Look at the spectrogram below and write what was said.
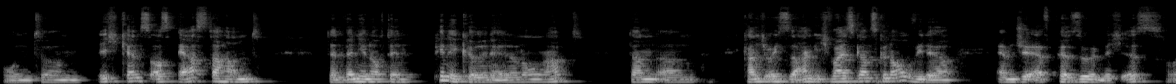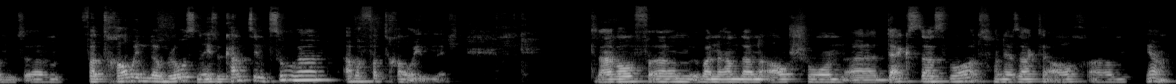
Und ähm, ich kenne es aus erster Hand, denn wenn ihr noch den Pinnacle in Erinnerung habt, dann ähm, kann ich euch sagen, ich weiß ganz genau, wie der MJF persönlich ist und ähm, vertraue ihm da bloß nicht. Du kannst ihm zuhören, aber vertraue ihm nicht. Darauf ähm, übernahm dann auch schon äh, Dexter das Wort und er sagte auch, ähm, ja,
